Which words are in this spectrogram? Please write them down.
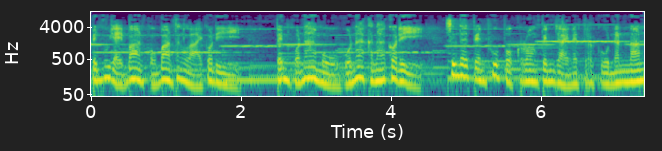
เป็นผู้ใหญ่บ้านของบ้านทั้งหลายก็ดี เป็นหัวหน้าหมู่หัวหน้าคณะก็ดี ซึ่งได้เป็นผู้ปกครองเป็นใหญ่ในตระกูลนั้น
